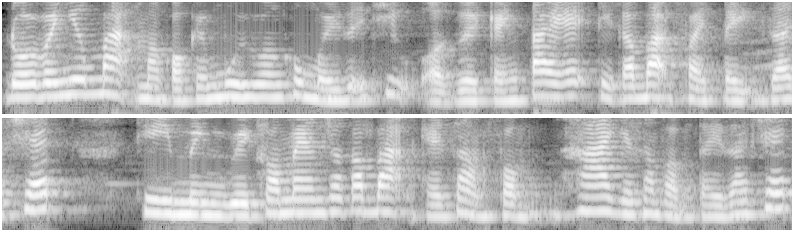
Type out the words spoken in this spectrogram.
Đối với những bạn mà có cái mùi hương không mấy dễ chịu ở dưới cánh tay ấy, thì các bạn phải tẩy da chết. Thì mình recommend cho các bạn cái sản phẩm, hai cái sản phẩm tẩy da chết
